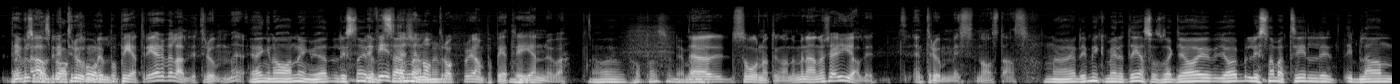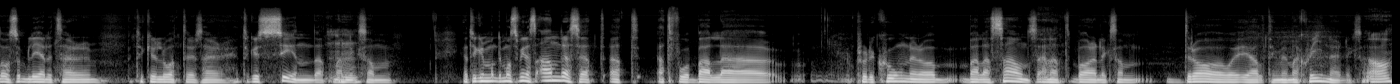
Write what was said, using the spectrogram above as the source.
det är väl aldrig trummor koll. på P3, är det väl aldrig trummor? Jag har ingen aning, jag lyssnar ju Det finns sällan. kanske något men- rockprogram på P3 igen nu va? Ja, jag hoppas det. Men... Jag såg något om det, men annars är det ju aldrig en trummis någonstans. Nej, det är mycket möjligt det är så. Som sagt, jag, jag lyssnar bara till ibland och så blir jag lite så här, tycker det låter så här, jag tycker det är synd att man Mm. liksom, jag tycker det måste finnas andra sätt att, att få balla produktioner och balla sounds än att bara liksom dra i allting med maskiner. Liksom. Ja.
